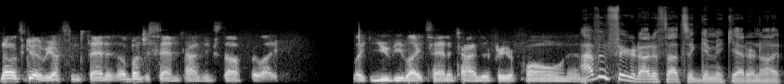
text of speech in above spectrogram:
No, it's good. We got some san- a bunch of sanitizing stuff for like like UV light sanitizer for your phone. And I haven't figured out if that's a gimmick yet or not.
